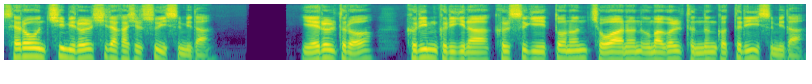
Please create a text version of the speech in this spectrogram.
새로운 취미를 시작하실 수 있습니다. 예를 들어 그림 그리기나 글쓰기 또는 좋아하는 음악을 듣는 것들이 있습니다.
